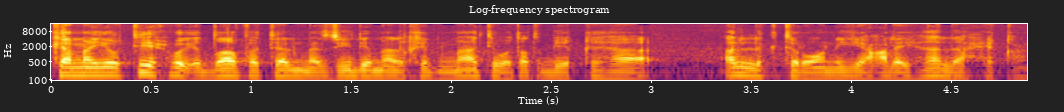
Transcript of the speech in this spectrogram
كما يتيح إضافة المزيد من الخدمات وتطبيقها الإلكتروني عليها لاحقاً.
